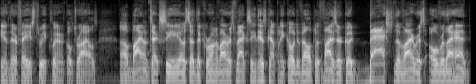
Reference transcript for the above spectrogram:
in their phase three clinical trials. Uh, BioNTech CEO said the coronavirus vaccine his company co developed with Pfizer could bash the virus over the head.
